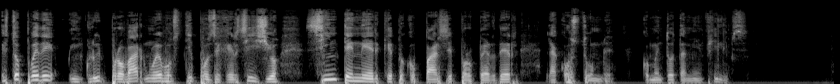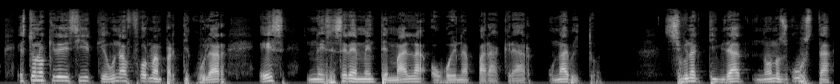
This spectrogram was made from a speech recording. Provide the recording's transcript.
Esto puede incluir probar nuevos tipos de ejercicio sin tener que preocuparse por perder la costumbre, comentó también Phillips. Esto no quiere decir que una forma en particular es necesariamente mala o buena para crear un hábito. Si una actividad no nos gusta,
